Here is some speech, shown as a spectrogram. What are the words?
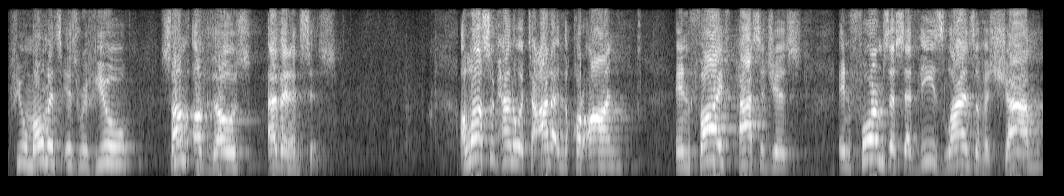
few moments is review some of those evidences. Allah subhanahu wa ta'ala in the Quran, in five passages, informs us that these lands of Asham,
